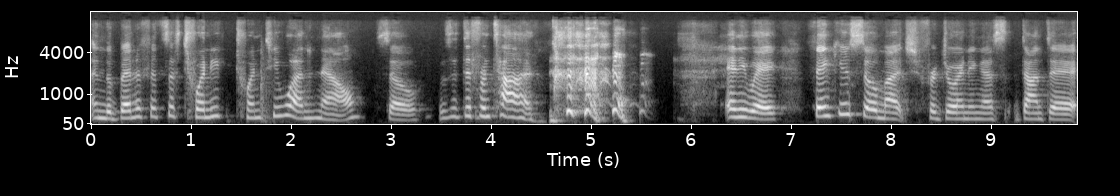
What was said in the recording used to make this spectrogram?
in the benefits of 2021 now so it was a different time. anyway, thank you so much for joining us, Dante. Yeah,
